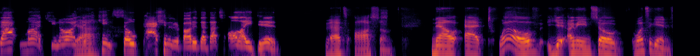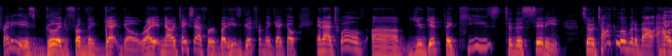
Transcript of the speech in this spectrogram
that much, you know, I, yeah. I became so passionate about it that that's all I did. That's awesome. Now at 12, you, I mean, so once again, Freddie is good from the get go, right? Now it takes effort, but he's good from the get go. And at 12, um, you get the keys to the city. So talk a little bit about how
